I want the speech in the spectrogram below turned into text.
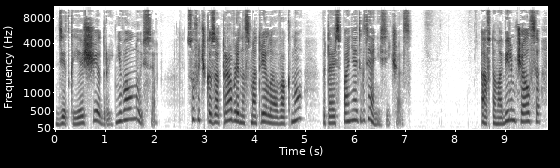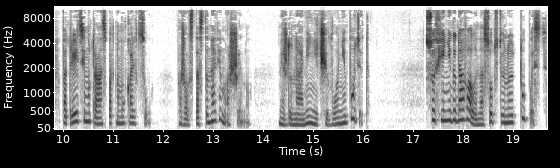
Детка, я щедрый, не волнуйся!» Софочка затравленно смотрела в окно, пытаясь понять, где они сейчас. Автомобиль мчался по третьему транспортному кольцу. «Пожалуйста, останови машину. Между нами ничего не будет». Софья негодовала на собственную тупость,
